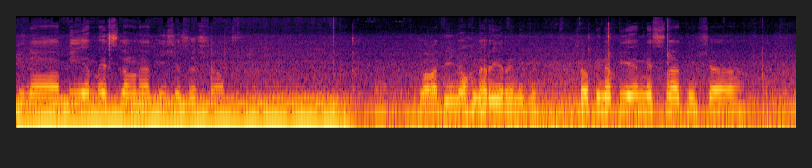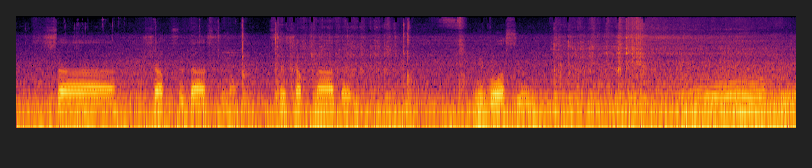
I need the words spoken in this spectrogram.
Pina PMS lang natin siya sa shop. Baka di nyo ako naririnig eh. So, pina PMS natin siya sa shop sa Dasma. Sa shop natin. Ni Bossing. Okay.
